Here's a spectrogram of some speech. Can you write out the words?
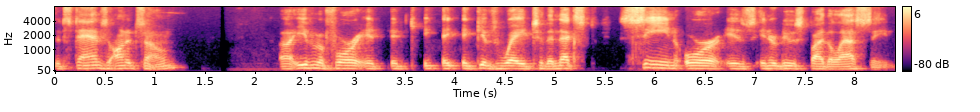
that stands on its own, uh, even before it, it it it gives way to the next scene or is introduced by the last scene.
